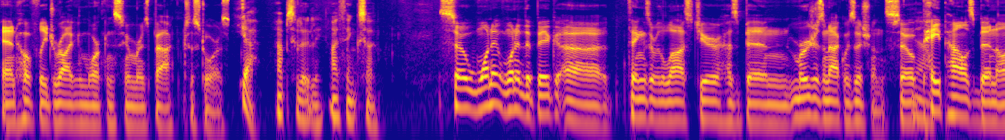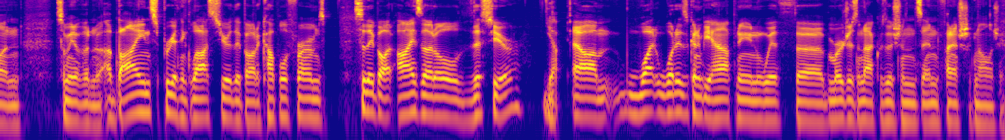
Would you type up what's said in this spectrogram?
and hopefully driving more consumers back to stores. Yeah, absolutely. I think so. So one of one of the big uh, things over the last year has been mergers and acquisitions. So yeah. PayPal has been on something of an, a buying spree. I think last year they bought a couple of firms. So they bought iZettle this year. Yep. Um, what what is going to be happening with uh, mergers and acquisitions in financial technology?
